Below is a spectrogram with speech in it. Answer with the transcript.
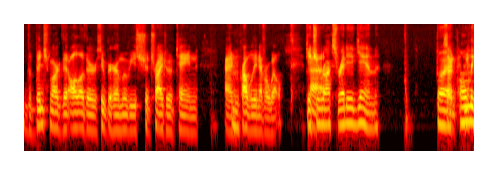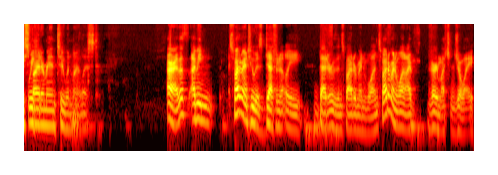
the benchmark that all other superhero movies should try to obtain, and Hmm. probably never will. Get your Uh, rocks ready again. But So, only we- Spider-Man 2 in my list. All right, that's I mean Spider-Man two is definitely better than Spider-Man one. Spider-Man one I very much enjoy.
